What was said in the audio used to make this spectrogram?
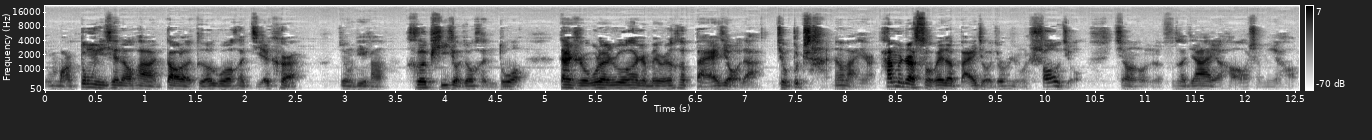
你往东一些的话，到了德国和捷克这种地方，喝啤酒就很多。但是无论如何是没有人喝白酒的，就不产那玩意儿。他们这所谓的白酒就是那种烧酒，像伏特加也好，什么也好，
